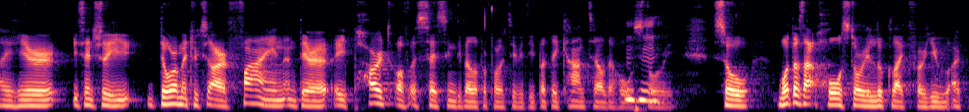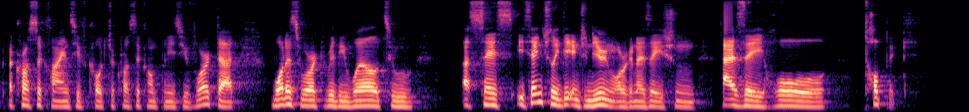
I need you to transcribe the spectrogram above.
I hear essentially DORA metrics are fine and they're a part of assessing developer productivity, but they can't tell the whole mm-hmm. story. So, what does that whole story look like for you across the clients you've coached, across the companies you've worked at? What has worked really well to assess essentially the engineering organization as a whole topic?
